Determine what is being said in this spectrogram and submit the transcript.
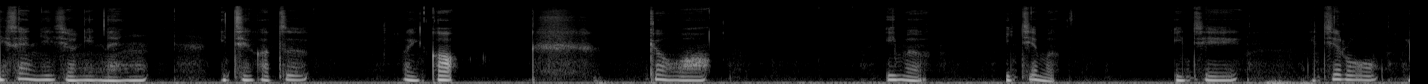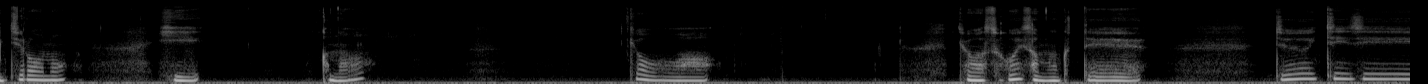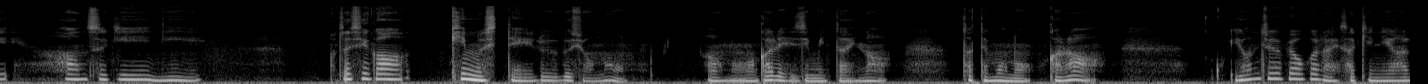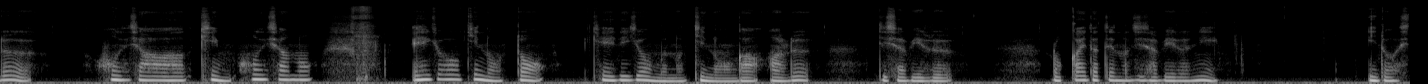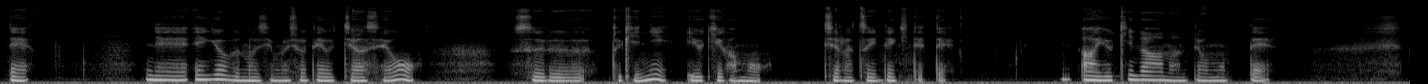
2022年1月6日。今日はイム一ム一一郎一郎の日かな。今日は今日はすごい寒くて11時半過ぎに私が勤務している部署のあのガレージみたいな建物から40秒ぐらい先にある本社勤本社の営業機能と経理業務の機能がある自社ビル6階建ての自社ビルに移動してで、営業部の事務所で打ち合わせをする時に雪がもうちらついてきてて、あ、雪だなんて思って、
